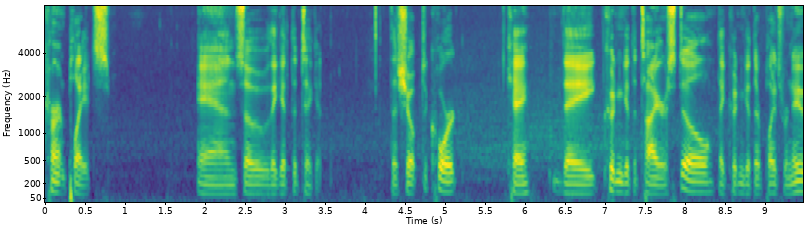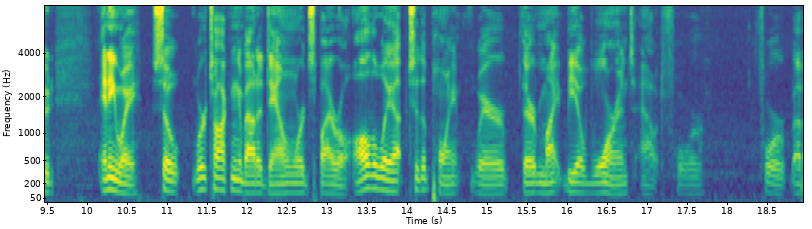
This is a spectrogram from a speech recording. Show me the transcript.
current plates. And so they get the ticket. They show up to court. Okay. They couldn't get the tires still, they couldn't get their plates renewed. Anyway, so we're talking about a downward spiral all the way up to the point where there might be a warrant out for for a,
